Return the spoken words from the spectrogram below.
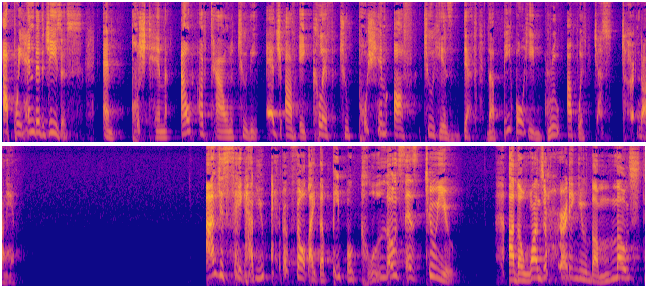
apprehended Jesus and pushed him out of town to the edge of a cliff to push him off to his death. The people he grew up with just turned on him. I'm just saying, have you ever felt like the people closest to you are the ones hurting you the most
